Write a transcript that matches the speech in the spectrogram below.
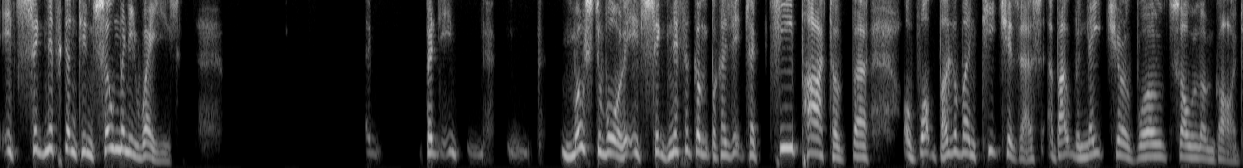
it's significant in so many ways but it, most of all, it's significant because it's a key part of uh, of what Bhagavan teaches us about the nature of world, soul, and God.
